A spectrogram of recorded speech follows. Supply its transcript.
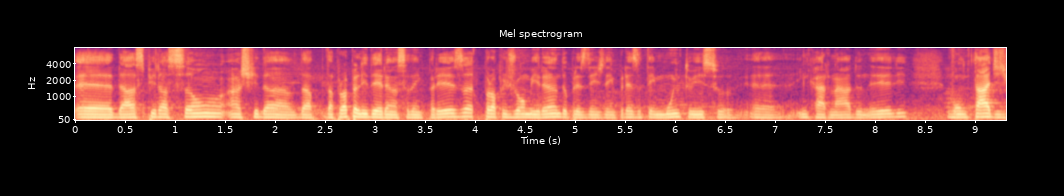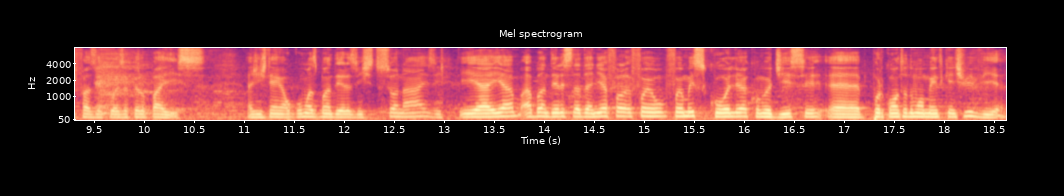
é, da aspiração, acho que da, da, da, própria liderança da empresa. O próprio João Miranda, o presidente da empresa, tem muito isso é, encarnado nele, vontade de fazer coisa pelo país. A gente tem algumas bandeiras institucionais e aí a, a bandeira cidadania foi, foi, uma escolha, como eu disse, é, por conta do momento que a gente vivia.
